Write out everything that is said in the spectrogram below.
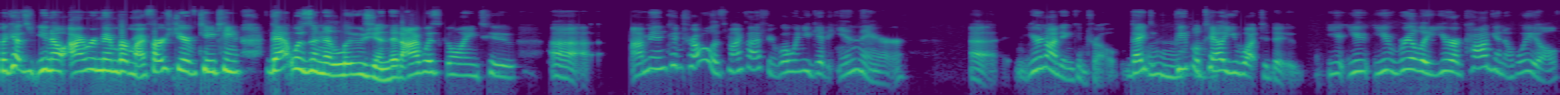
Because you know, I remember my first year of teaching. That was an illusion that I was going to. Uh, I'm in control. It's my classroom. Well, when you get in there, uh, you're not in control. They mm-hmm. people tell you what to do you you you really you're a cog in a wheel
